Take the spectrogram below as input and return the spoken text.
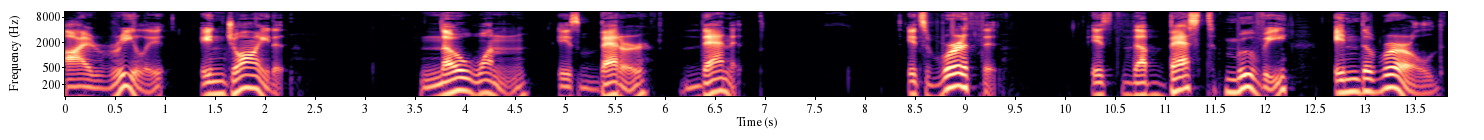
I really enjoyed it. No one is better than it. It's worth it. It's the best movie in the world.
